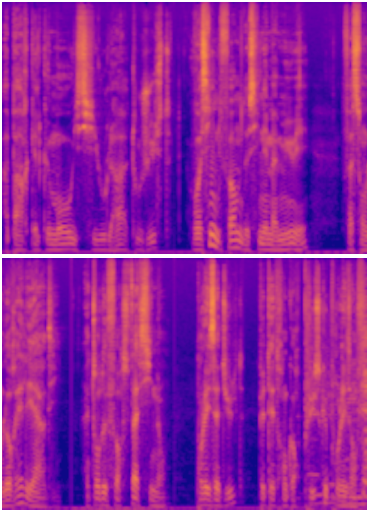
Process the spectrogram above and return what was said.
à part quelques mots ici ou là, tout juste, voici une forme de cinéma muet, façon Laurel et Hardy. Un tour de force fascinant. Pour les adultes, peut-être encore plus que pour les enfants.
